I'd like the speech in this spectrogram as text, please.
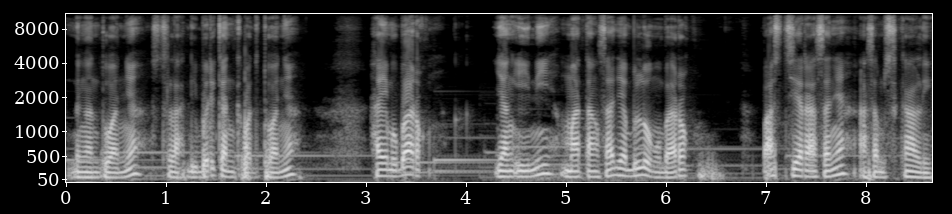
dengan tuannya, setelah diberikan kepada tuannya, Hai Mubarak, yang ini matang saja belum Mubarak? Pasti rasanya asam sekali.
